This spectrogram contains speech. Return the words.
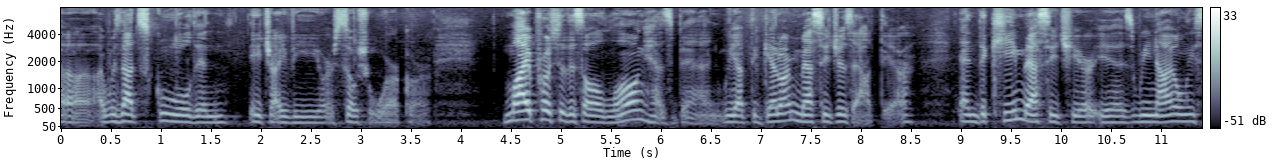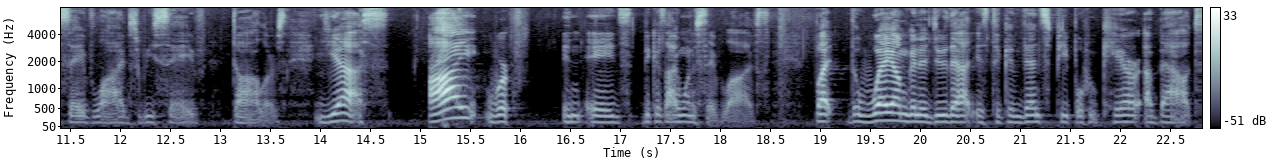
uh, I was not schooled in HIV or social work or. My approach to this all along has been we have to get our messages out there, and the key message here is we not only save lives, we save dollars. Yes, I work in AIDS because I want to save lives. But the way I'm going to do that is to convince people who care about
